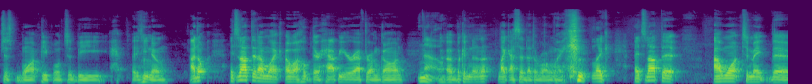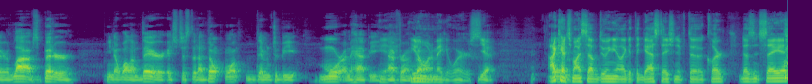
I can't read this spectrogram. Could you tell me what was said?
just want people to be, you know, I don't. It's not that I'm like, oh, I hope they're happier after I'm gone No. uh, because like I said that the wrong way. like it's not that I want to make their lives better, you know, while I'm there. It's just that I don't want them to be more unhappy yeah. after I'm. you don't want to make it worse. Yeah, I catch myself doing it like at the gas station if the clerk doesn't say it,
